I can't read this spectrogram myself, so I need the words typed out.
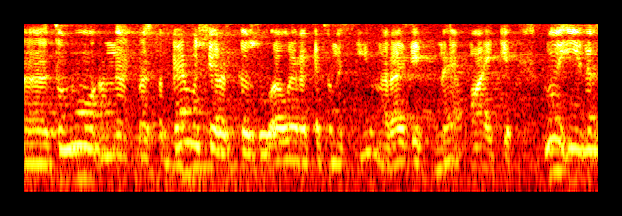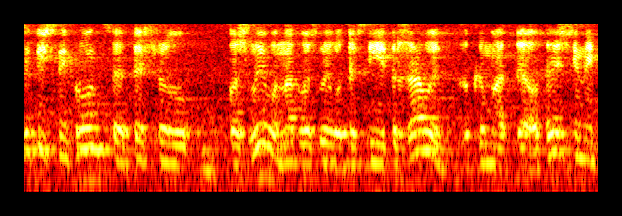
Е, Тому не розслабляємо, ще раз кажу, але ракетоносіїв наразі немає. Ну і енергетичний фронт це те, що важливо, надважливо для всієї держави, зокрема для Одещини.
